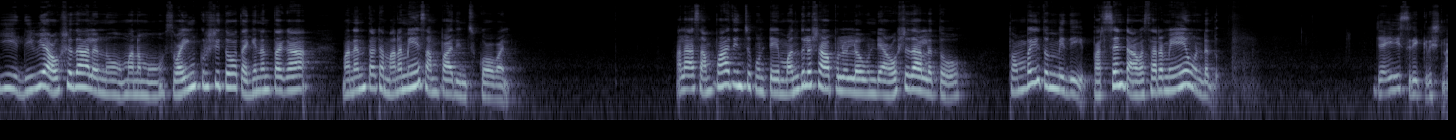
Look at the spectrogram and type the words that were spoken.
ఈ దివ్య ఔషధాలను మనము స్వయం కృషితో తగినంతగా మనంతట మనమే సంపాదించుకోవాలి. అలా సంపాదించుకుంటే మందుల షాపులలో ఉండే ఔషధాలతో తొంభై తొమ్మిది పర్సెంట్ అవసరమే ఉండదు. జై శ్రీకృష్ణ.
